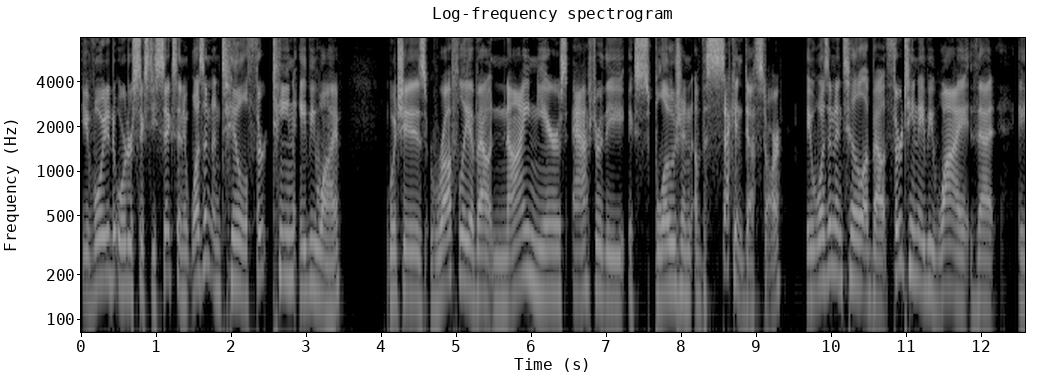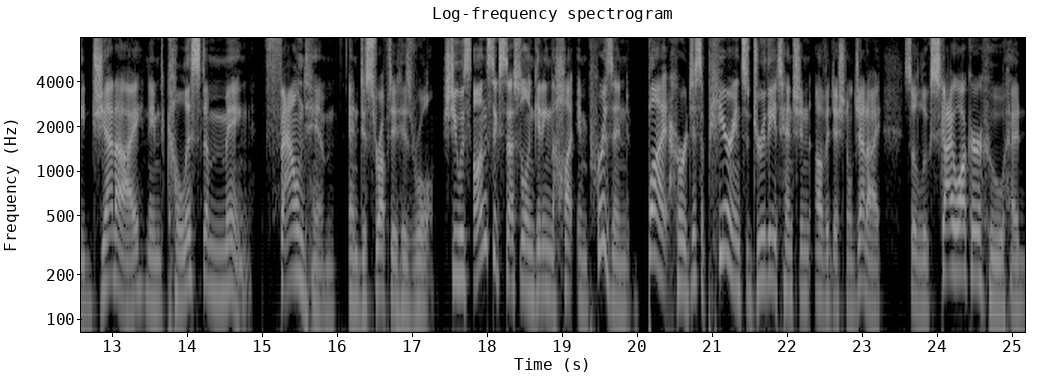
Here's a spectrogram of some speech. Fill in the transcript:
He avoided Order 66, and it wasn't until 13 ABY which is roughly about nine years after the explosion of the second Death Star. It wasn't until about 13 ABY that a Jedi named Callista Ming found him and disrupted his rule. She was unsuccessful in getting the Hutt imprisoned, but her disappearance drew the attention of additional Jedi. So Luke Skywalker, who had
